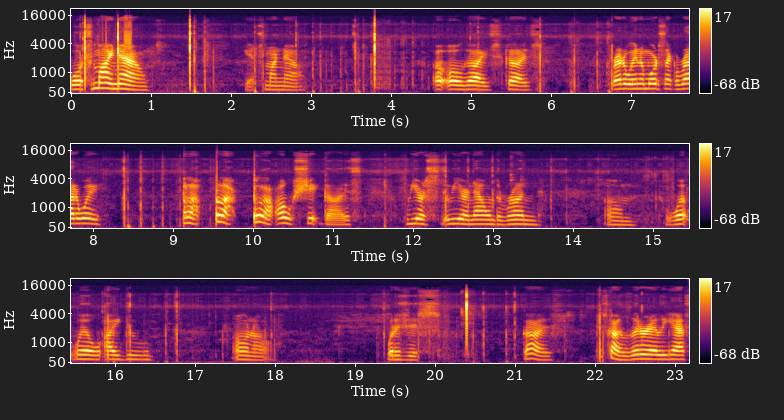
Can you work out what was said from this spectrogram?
Well, it's mine now. Yeah, it's mine now. Uh oh, guys, guys. Right away the motorcycle, right away. Blah, blah, blah. Oh shit, guys. We are we are now on the run. Um, what will I do? Oh no. What is this? Guys, this guy literally has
